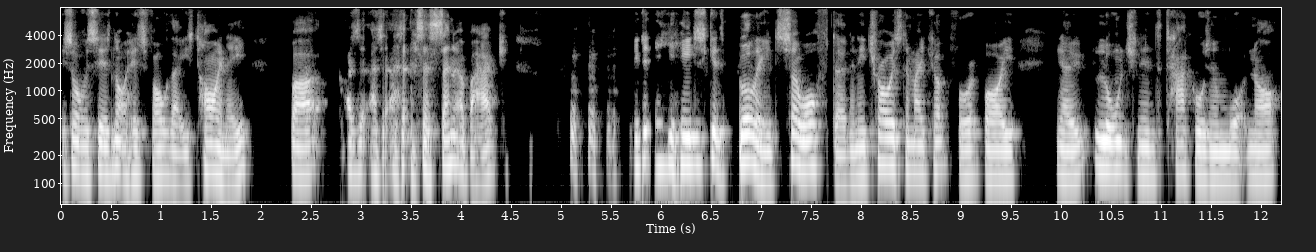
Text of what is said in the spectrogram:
it's obviously it's not his fault that he's tiny, but as a, as a, as a centre back, he, he just gets bullied so often, and he tries to make up for it by you know launching into tackles and whatnot.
